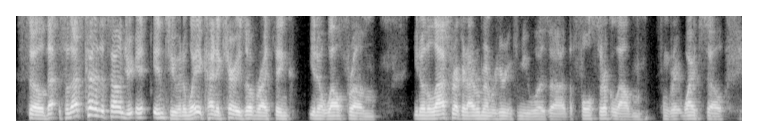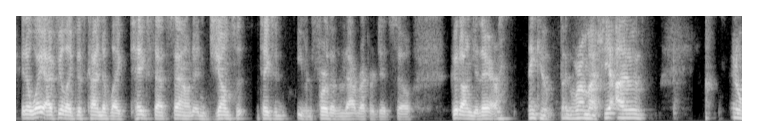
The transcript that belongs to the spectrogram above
so that so that's kind of the sound you're in, into. In a way, it kind of carries over. I think you know well from you know, the last record I remember hearing from you was uh, the Full Circle album from Great White. So in a way, I feel like this kind of like takes that sound and jumps takes it even further than that record did. So good on you there. Thank you. Thank you very much. Yeah, I've you know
